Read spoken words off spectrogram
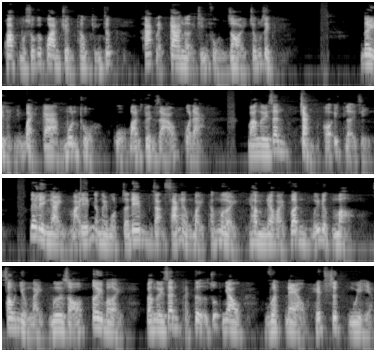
hoặc một số cơ quan truyền thông chính thức khác lại ca ngợi Chính phủ giỏi chống dịch. Đây là những bài ca muôn thuở của ban tuyên giáo của Đảng, mà người dân chẳng có ích lợi gì. Đây là hình ảnh mãi đến ngày 11 giờ đêm dạng sáng ngày 7 tháng 10 thì hầm đèo Hải Vân mới được mở sau nhiều ngày mưa gió tơi bời và người dân phải tự giúp nhau vượt đèo hết sức nguy hiểm,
